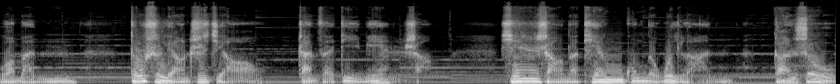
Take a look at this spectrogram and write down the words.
我们。都是两只脚站在地面上，欣赏那天空的蔚蓝，感受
